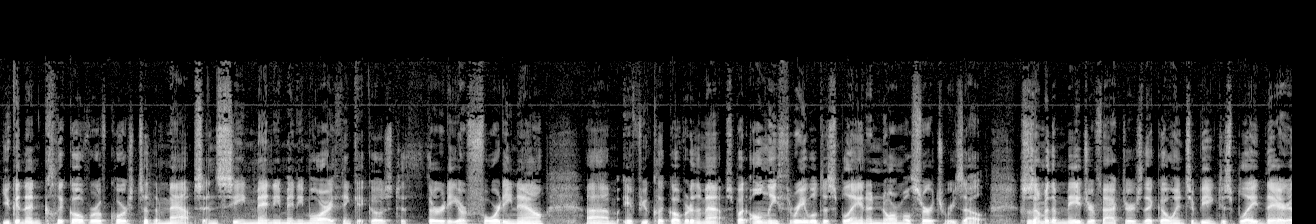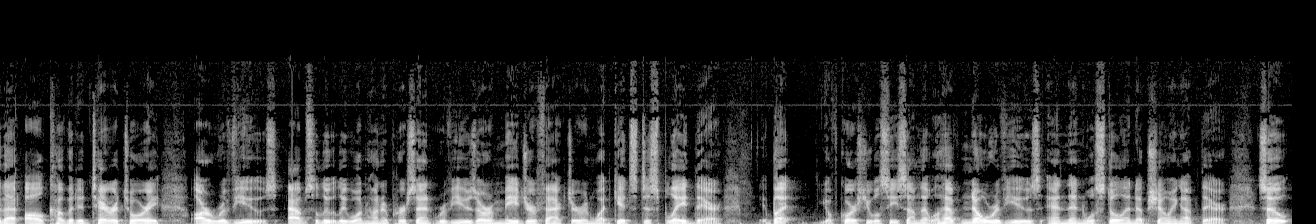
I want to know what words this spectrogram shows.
You can then click over, of course, to the maps and see many, many more. I think it goes to 30 or 40 now um, if you click over to the maps, but only three will display in a normal search result. So some of the major factors that go into being displayed there, that all coveted territory, are reviews. Absolutely 100% reviews are a major factor in what gets displayed there. But of course, you will see some that will have no reviews and then will still end up showing up there. So,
